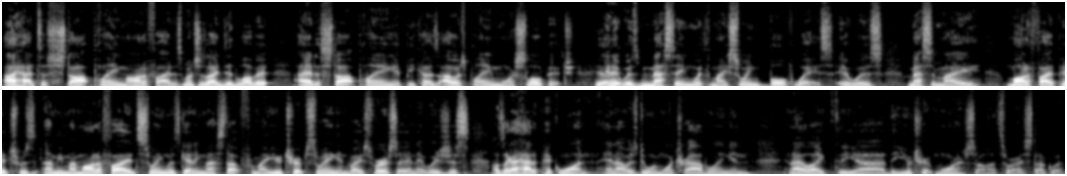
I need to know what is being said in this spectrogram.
I had to stop playing modified. As much as I did love it, I had to stop playing it because I was playing more slow pitch, yeah. and it was messing with my swing both ways. It was messing my modified pitch was, I mean, my modified swing was getting messed up for my U trip swing and vice versa. And it was just, I was like, I had to pick one, and I was doing more traveling, and and I liked the uh, the U trip more, so that's where I stuck with.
